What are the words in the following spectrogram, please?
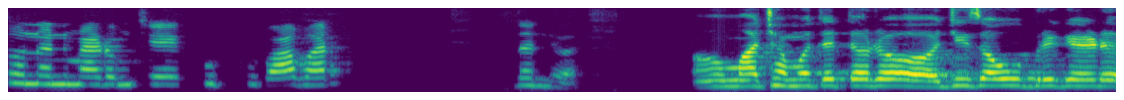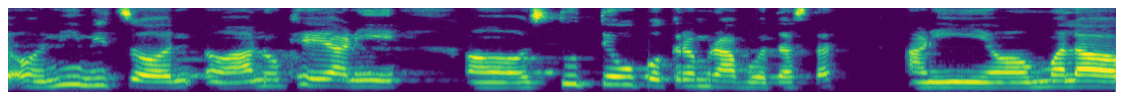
सोनन मॅडमचे खूप खूप आभार. धन्यवाद. माझ्या मते तर जिजाऊ ब्रिगेड नेहमीच अनोखे आणि स्तुत्य उपक्रम राबवत असतात. आणि मला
